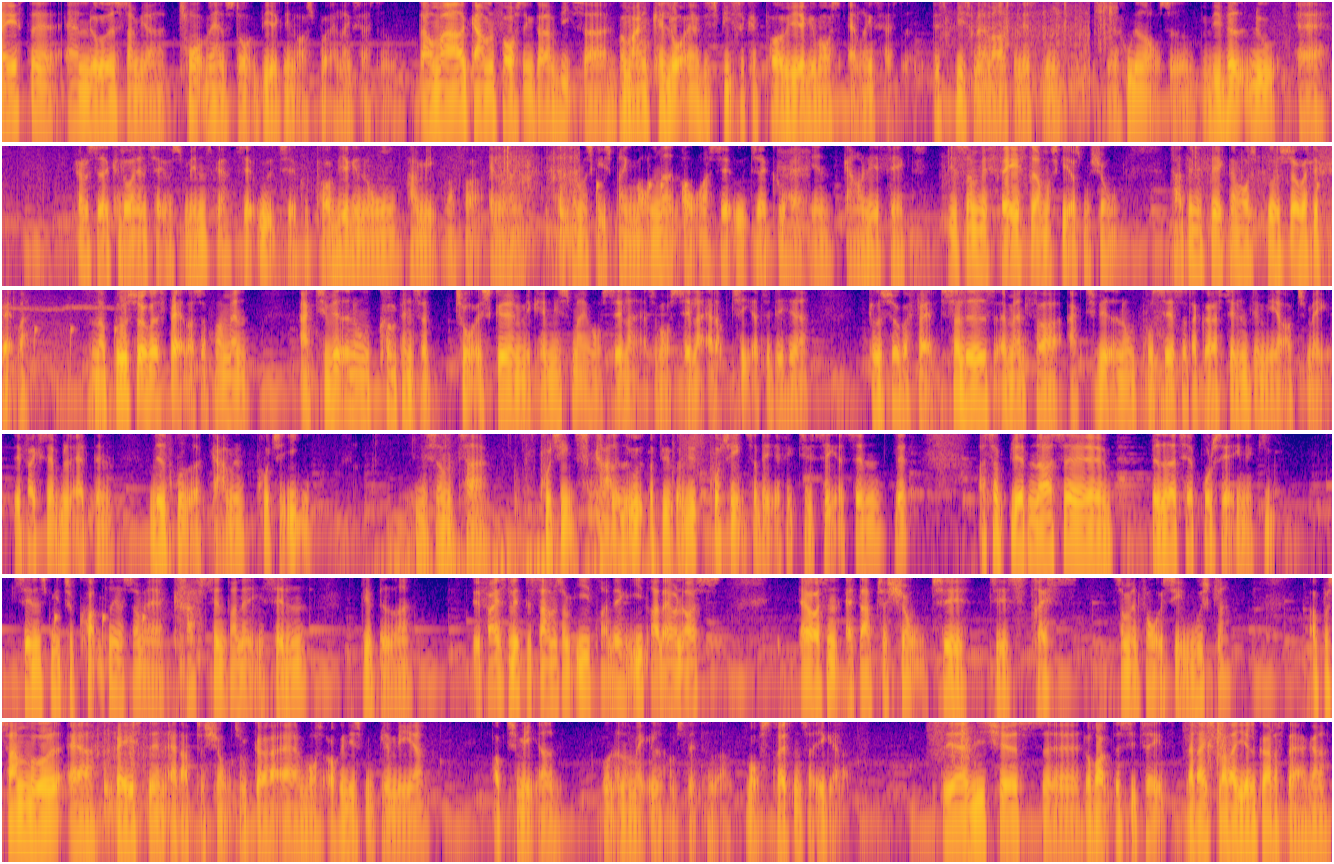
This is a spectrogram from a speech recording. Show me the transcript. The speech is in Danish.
faste er noget, som jeg tror vil have en stor virkning også på aldringshastigheden. Der er jo meget gammel forskning, der viser, hvor mange kalorier vi spiser kan påvirke vores aldringshastighed. Det spiser man allerede for næsten 100 år siden. Vi ved nu, at reduceret kalorieindtag hos mennesker ser ud til at kunne påvirke nogle parametre for aldring. Altså måske springe morgenmaden over ser ud til at kunne have en gavnlig effekt. Ligesom med faste og måske også motion, har den effekt, at vores blodsukker det falder. Når blodsukkeret falder, så får man aktiveret nogle kompensatoriske mekanismer i vores celler, altså vores celler adapterer til det her blodsukkerfald, således at man får aktiveret nogle processer, der gør, at cellen bliver mere optimal. Det er for eksempel, at den nedbryder gammel protein, ligesom tager protein skrællet ud og bygger nyt protein, så det effektiviserer cellen lidt. Og så bliver den også øh, bedre til at producere energi. Cellens mitokondrier, som er kraftcentrene i cellen, bliver bedre. Det er faktisk lidt det samme som idræt. Ikke? Idræt er jo også, er også en adaptation til, til stress, som man får i sine muskler. Og på samme måde er faste en adaptation, som gør, at vores organisme bliver mere optimeret under normale omstændigheder, hvor stressen så ikke er der. Det er Nietzsches øh, berømte citat, hvad der ikke slår dig ihjel, gør dig stærkere.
